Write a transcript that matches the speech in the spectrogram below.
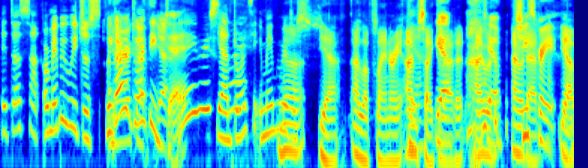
It does sound, or maybe we just we America, got a Dorothy yeah. Day recently. Yeah, Dorothy. Maybe we just. Yeah, I love Flannery. I'm yeah. psyched yeah. about it. I would, I would She's great. Yeah,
